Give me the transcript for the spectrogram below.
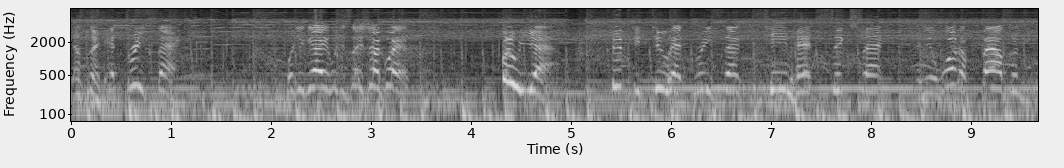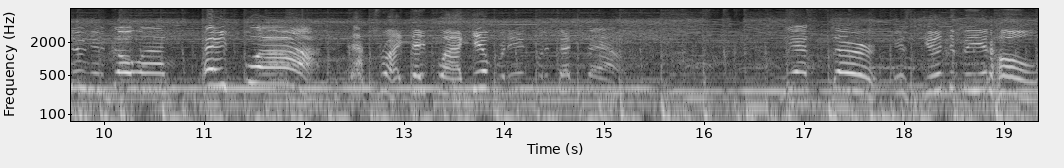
That's the hit three sacks. What you gave? What you say, Quez? Booyah! 52 had three sacks. The team had six sacks. And then what do Falcons do near the goal line? They fly! That's right, they fly. Guilford in for the touchdown. Yes, sir. It's good to be at home.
